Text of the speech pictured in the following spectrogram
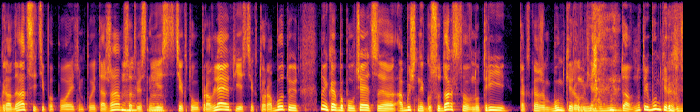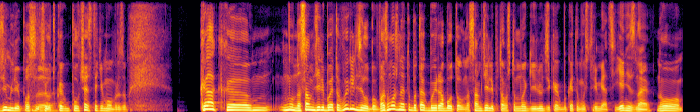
градации, типа по этим, по этажам. Соответственно, есть те, кто управляют, есть те, кто работают. Ну и как бы получается обычное государство внутри, так скажем, бункера. в- Да, внутри бункера в земле, по сути. Да. Вот как бы получается таким образом. Как, эм, ну, на самом деле бы это выглядело бы? Возможно, это бы так бы и работало, на самом деле, потому что многие люди как бы к этому стремятся. Я не знаю. Но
